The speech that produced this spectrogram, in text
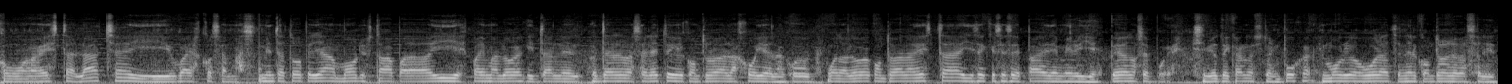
como esta, el hacha y varias cosas más. Mientras todo peleaba, Mobius estaba parado ahí y Spider-Man logra quitarle el, quitarle el brazalete que controla la joya de la corona. Bueno, logra controlar a esta y dice que se separe de Mary pero no se puede. El simbionte Carnage lo empuja y Mobius vuelve a tener control del brazalete.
